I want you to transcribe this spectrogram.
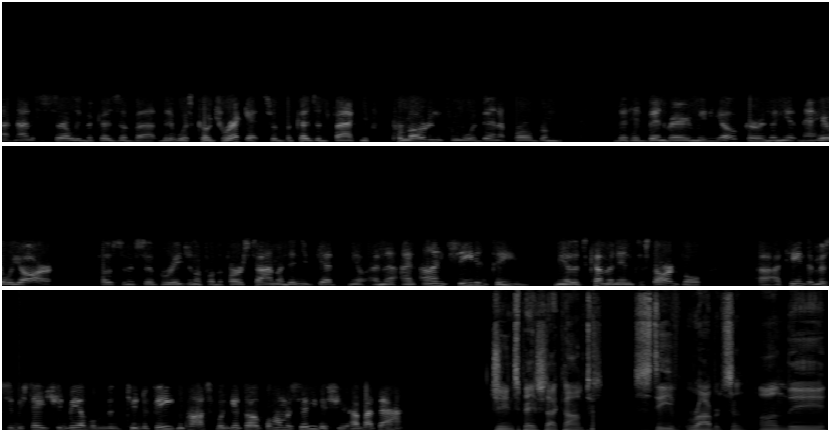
not not necessarily because of uh, that it was Coach Ricketts, but because of the fact you're promoting from within a program that had been very mediocre, and then yet now here we are hosting a super regional for the first time, and then you get you know an, an unseeded team, you know that's coming into Starkville, uh, a team that Mississippi State should be able to, to defeat and possibly get to Oklahoma City this year. How about that? GeneSpage.com. Steve Robertson on the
